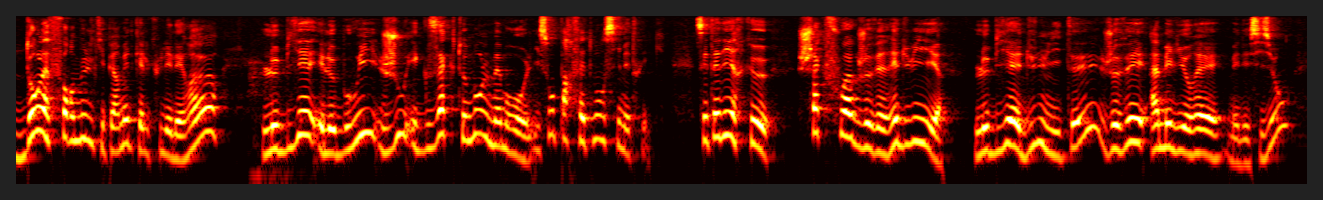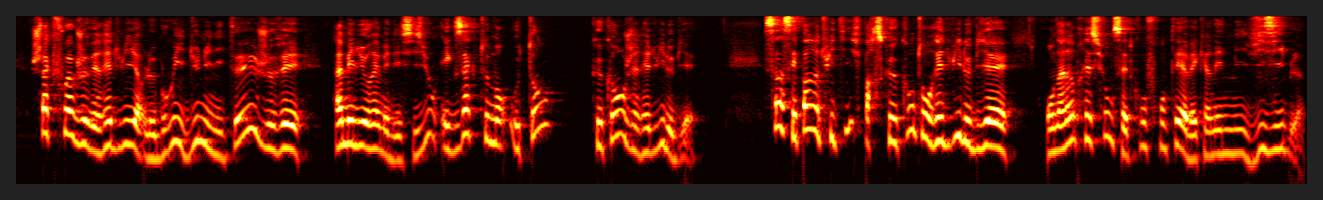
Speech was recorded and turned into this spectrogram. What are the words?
dans la formule qui permet de calculer l'erreur, le biais et le bruit jouent exactement le même rôle. Ils sont parfaitement symétriques. C'est-à-dire que chaque fois que je vais réduire le biais d'une unité, je vais améliorer mes décisions. Chaque fois que je vais réduire le bruit d'une unité, je vais améliorer mes décisions exactement autant que quand j'ai réduit le biais. Ça, c'est pas intuitif parce que quand on réduit le biais, on a l'impression de s'être confronté avec un ennemi visible,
